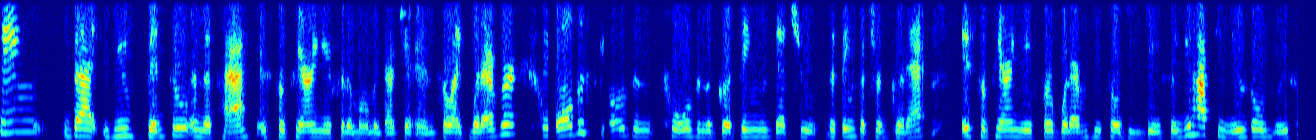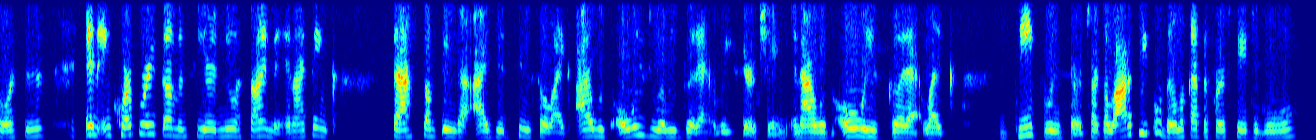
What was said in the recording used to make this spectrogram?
everything that you've been through in the past is preparing you for the moment that you're in. So like whatever all the skills and tools and the good things that you the things that you're good at is preparing you for whatever he told you to do. So you have to use those resources and incorporate them into your new assignment. And I think that's something that I did too. So like I was always really good at researching and I was always good at like deep research. Like a lot of people they'll look at the first page of Google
